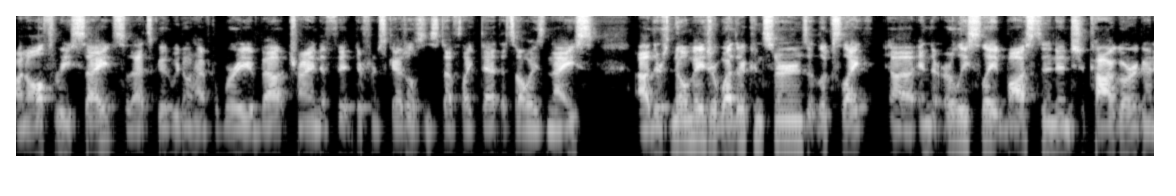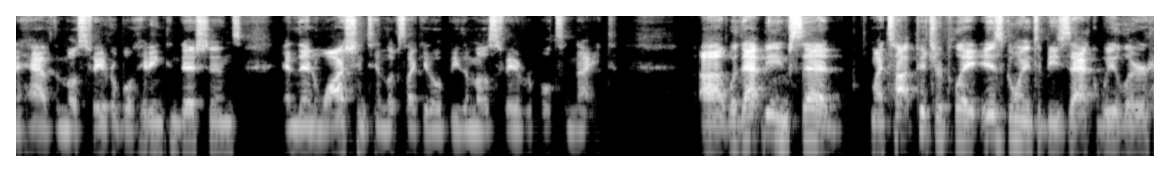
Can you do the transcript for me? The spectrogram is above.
on all three sites, so that's good. We don't have to worry about trying to fit different schedules and stuff like that. That's always nice. Uh, there's no major weather concerns. It looks like uh, in the early slate, Boston and Chicago are going to have the most favorable hitting conditions, and then Washington looks like it'll be the most favorable tonight. Uh, with that being said, my top pitcher play is going to be Zack Wheeler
